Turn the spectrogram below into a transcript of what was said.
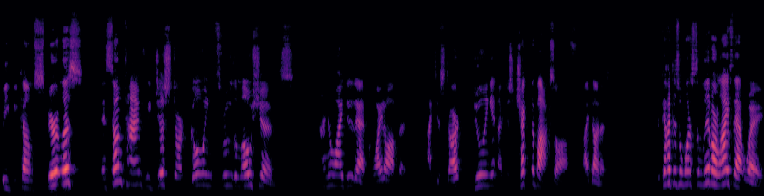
We become spiritless, and sometimes we just start going through the motions. I know I do that quite often. I just start doing it, and I just check the box off. I've done it. But God doesn't want us to live our life that way.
